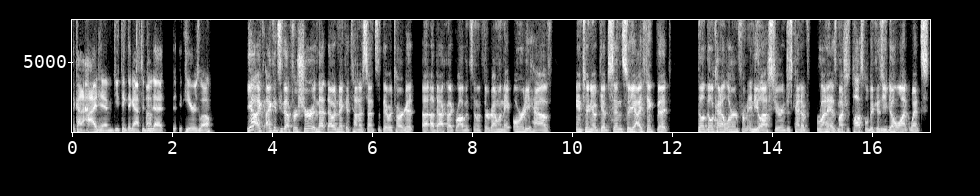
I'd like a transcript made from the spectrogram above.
to kind of hide him. Do you think they're gonna have to do that here as well? Yeah, I, I, could see that for sure, and that that would make a ton of sense that they would target a, a back like Robinson in the third round when they already have Antonio Gibson. So yeah, I think that they'll they'll kind of learn from Indy last year and just kind of run it as much as possible because you don't want Wentz,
